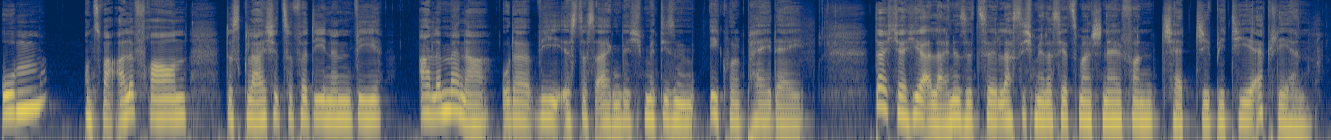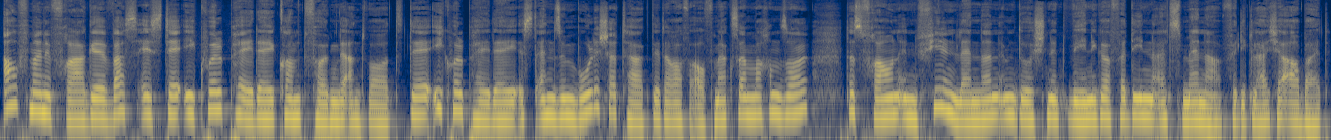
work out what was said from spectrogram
um, und zwar alle Frauen, das Gleiche zu verdienen wie alle Männer. Oder wie ist das eigentlich mit diesem Equal Pay Day? Da ich ja hier alleine sitze, lasse ich mir das jetzt mal schnell von ChatGPT erklären. Auf meine Frage, was ist der Equal Pay Day, kommt folgende Antwort. Der Equal Pay Day ist ein symbolischer Tag, der darauf aufmerksam machen soll, dass Frauen in vielen Ländern im Durchschnitt weniger verdienen als Männer für die gleiche Arbeit.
